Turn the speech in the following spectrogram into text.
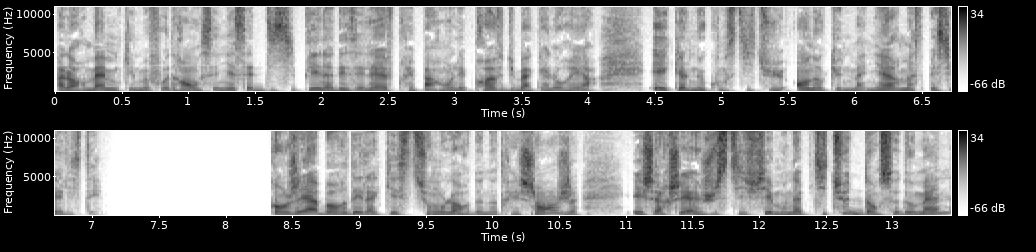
Alors même qu'il me faudra enseigner cette discipline à des élèves préparant l'épreuve du baccalauréat, et qu'elle ne constitue en aucune manière ma spécialité. Quand j'ai abordé la question lors de notre échange, et cherché à justifier mon aptitude dans ce domaine,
